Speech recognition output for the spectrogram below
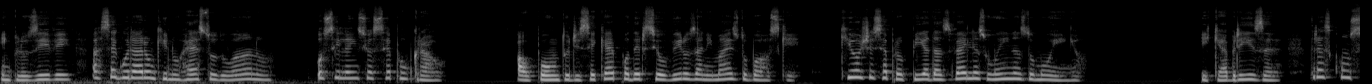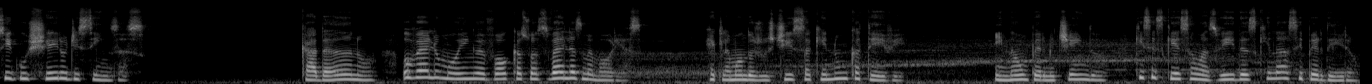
Inclusive, asseguraram que no resto do ano o silêncio é sepulcral, ao ponto de sequer poder se ouvir os animais do bosque, que hoje se apropria das velhas ruínas do moinho e que a brisa traz consigo o cheiro de cinzas. Cada ano, o velho moinho evoca suas velhas memórias, reclamando a justiça que nunca teve, e não permitindo que se esqueçam as vidas que lá se perderam.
